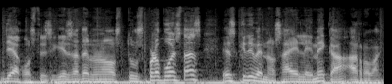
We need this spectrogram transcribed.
de agosto. Y si quieres hacernos tus propuestas, escríbenos a lmk.xfm.es.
